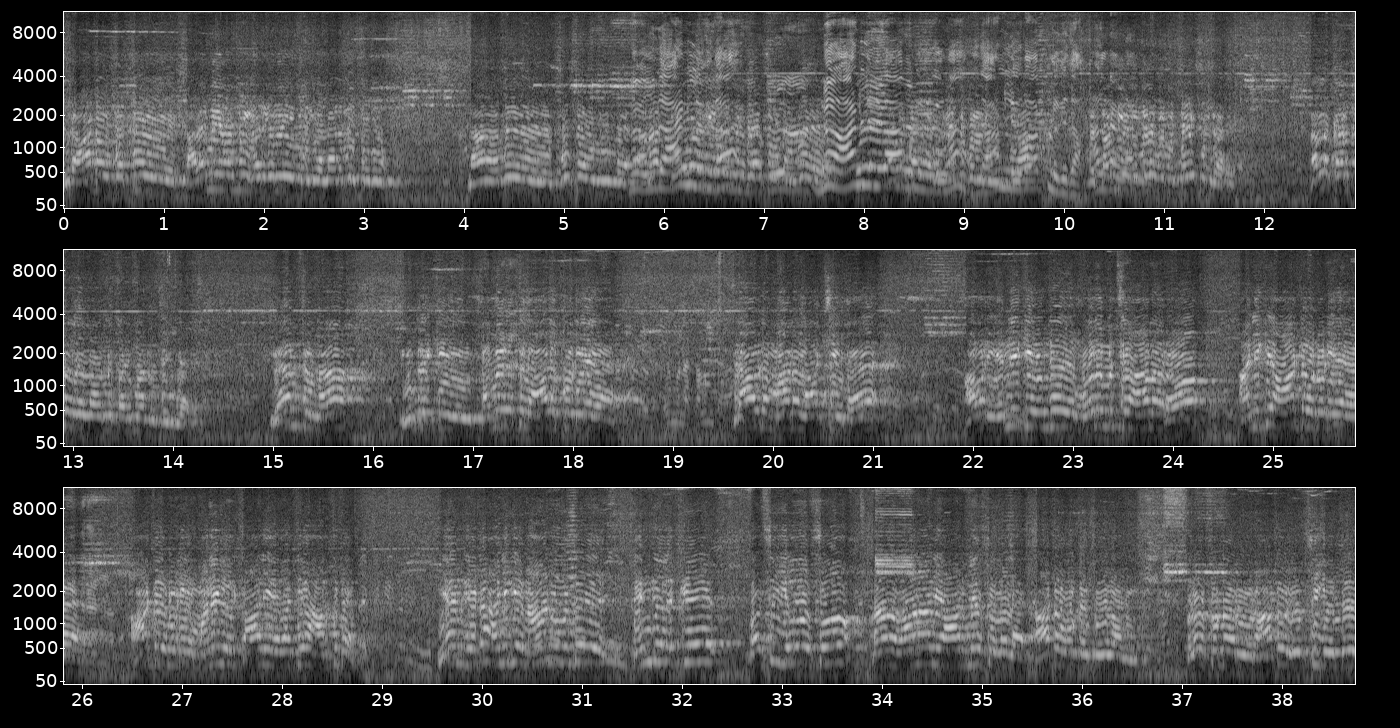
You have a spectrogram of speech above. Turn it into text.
இந்த ஆட்டோவை பற்றி தலைமை வந்து ஏற்கனவே உங்களுக்கு எல்லாருமே தெரியும். நான் வந்து பேசியிருந்தாரு நல்ல கருத்துக்கள் எல்லாம் வந்து பரிமாற்றம் செஞ்சாரு ஏன்னு சொன்னா இன்றைக்கு தமிழகத்தில் ஆளக்கூடிய திராவிட மாடல் ஆட்சியில அவர் என்னைக்கு வந்து முதலமைச்சர் ஆனாரோ அன்னைக்கு ஆட்டோனுடைய ஆட்டோனுடைய மனைவிகள் தாலி எல்லாத்தையும் அறுத்துட்டாரு. ஏன்னு கேட்டா அன்னைக்கு நானும் வந்து பெண்களுக்கு பஸ் இலவசம் நான் வேணான்னு யாருமே சொல்லல. ஆட்டோ ஓட்ட தொழிலாளி. இப்பதான் சொன்னாரு ஒரு ஆட்டோ எஃப்சிக்கு வந்து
